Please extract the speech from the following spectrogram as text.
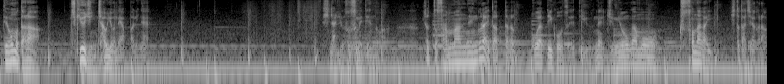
って思ったら地球人ちゃうよねやっぱりね。シナリオ進めてんのは。ちょっと3万年ぐらい経ったらこうやっていこうぜっていうね。寿命がもうクソ長い人たちやから。っ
